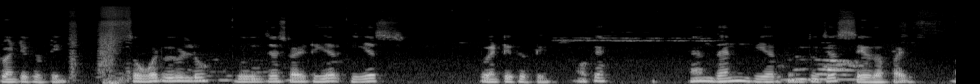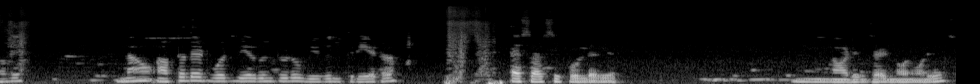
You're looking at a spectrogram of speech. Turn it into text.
2015. So what we will do, we will just write here ES 2015. Okay, and then we are going to just save the file. Okay. Now after that, what we are going to do, we will create a src folder here hmm, not inside node modules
